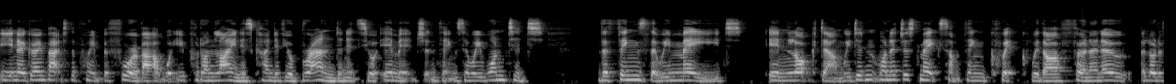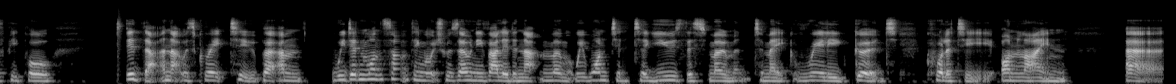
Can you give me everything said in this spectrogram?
you know going back to the point before about what you put online is kind of your brand and it's your image and things. And we wanted the things that we made in lockdown. We didn't want to just make something quick with our phone. I know a lot of people did that and that was great too but um we didn't want something which was only valid in that moment. We wanted to use this moment to make really good quality online uh,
